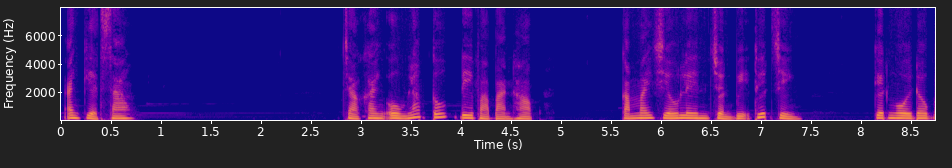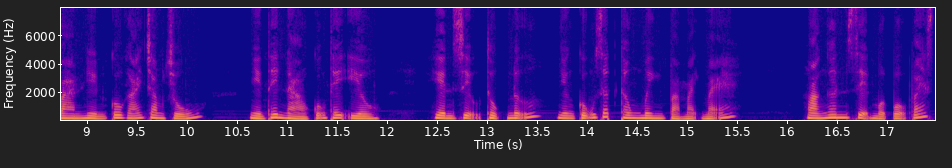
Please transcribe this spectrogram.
Anh Kiệt sao? Trà Khanh ôm laptop đi vào bàn họp. Cắm máy chiếu lên chuẩn bị thuyết trình. Kiệt ngồi đầu bàn nhìn cô gái chăm chú. Nhìn thế nào cũng thấy yêu. Hiền dịu thục nữ nhưng cũng rất thông minh và mạnh mẽ. Hoàng Ngân diện một bộ vest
